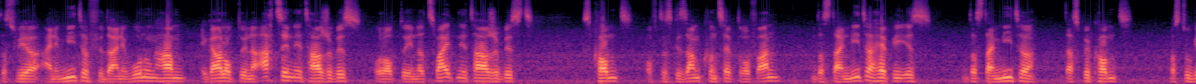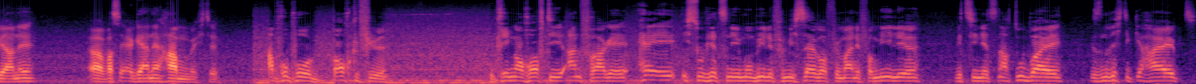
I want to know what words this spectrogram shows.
dass wir einen Mieter für deine Wohnung haben, egal ob du in der 18. Etage bist oder ob du in der zweiten Etage bist. Es kommt auf das Gesamtkonzept drauf an und dass dein Mieter happy ist und dass dein Mieter das bekommt, was du gerne, äh, was er gerne haben möchte. Apropos Bauchgefühl. Wir kriegen auch oft die Anfrage, hey, ich suche jetzt eine Immobilie für mich selber, für meine Familie. Wir ziehen jetzt nach Dubai, wir sind richtig gehypt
